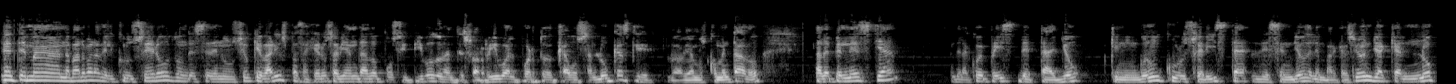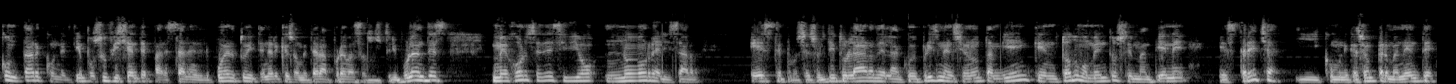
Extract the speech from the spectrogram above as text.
El tema, Ana Bárbara, del crucero, donde se denunció que varios pasajeros habían dado positivo durante su arribo al puerto de Cabo San Lucas, que lo habíamos comentado. La dependencia de la COEPRIS detalló que ningún crucerista descendió de la embarcación, ya que al no contar con el tiempo suficiente para estar en el puerto y tener que someter a pruebas a sus tripulantes, mejor se decidió no realizar este proceso. El titular de la COEPRIS mencionó también que en todo momento se mantiene estrecha y comunicación permanente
